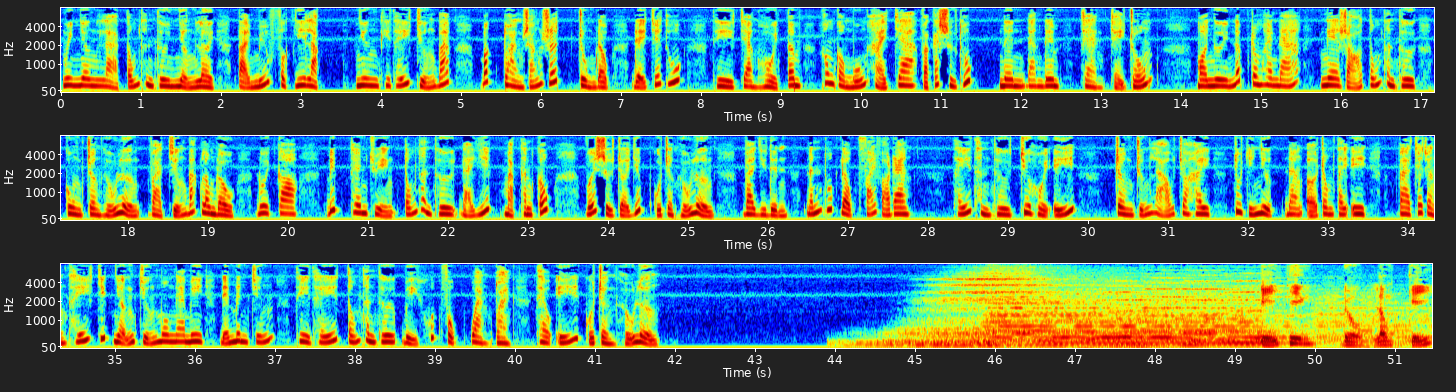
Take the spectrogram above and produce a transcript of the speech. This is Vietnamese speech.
Nguyên nhân là Tống Thanh Thư nhận lời tại miếu Phật Di Lặc. Nhưng khi thấy trưởng bác bắt toàn rắn rết, trùng độc để chế thuốc, thì chàng hồi tâm không còn muốn hại cha và các sư thúc, nên đang đêm chàng chạy trốn. Mọi người nấp trong hang đá, nghe rõ Tống Thanh Thư cùng Trần Hữu Lượng và trưởng Bắc Long Đầu đôi co biết thêm chuyện Tống Thanh Thư đã giết Mạc Thanh Cốc với sự trợ giúp của Trần Hữu Lượng và dự định đánh thuốc độc phái võ đan. Thấy Thanh Thư chưa hồi ý, Trần trưởng lão cho hay Chu Chỉ Nhược đang ở trong tay y và cho rằng thấy chiếc nhẫn trưởng môn Nga Mi để minh chứng thì thấy Tống Thanh Thư bị khuất phục hoàn toàn theo ý của Trần Hữu Lượng. Ỷ thiên, đồ long ký.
